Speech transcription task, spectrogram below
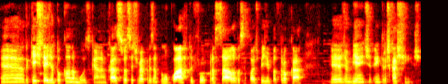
é, que esteja tocando a música. Né? No caso, se você estiver, por exemplo, no quarto e for para a sala, você pode pedir para trocar é, de ambiente entre as caixinhas.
